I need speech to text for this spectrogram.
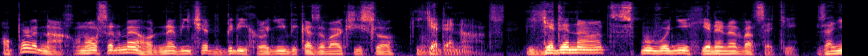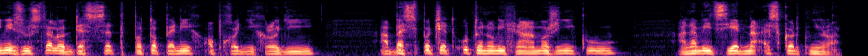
O polednách onoho sedmého dne výčet bylých lodí vykazoval číslo jedenáct. Jedenáct z původních jedenadvaceti. Za nimi zůstalo deset potopených obchodních lodí a bezpočet utonulých námořníků a navíc jedna eskortní loď.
